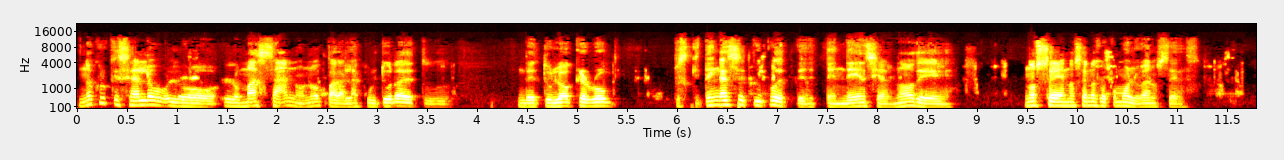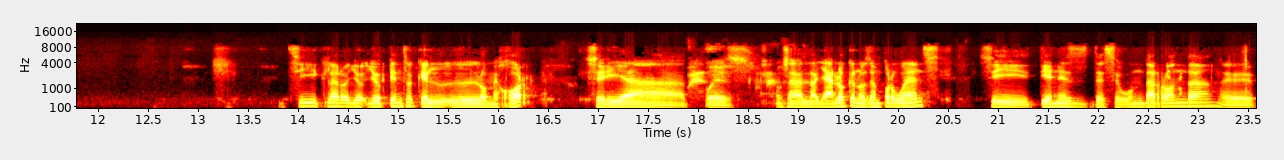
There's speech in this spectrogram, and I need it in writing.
No creo que sea lo, lo, lo más sano, ¿no? Para la cultura de tu, de tu locker room, pues que tenga ese tipo de, tendencias, ¿no? De, no sé, no sé, no sé cómo lo ven ustedes. Sí, claro, yo, yo pienso que lo mejor sería, pues, o sea, ya lo que nos den por Wentz, si tienes de segunda ronda, eh,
